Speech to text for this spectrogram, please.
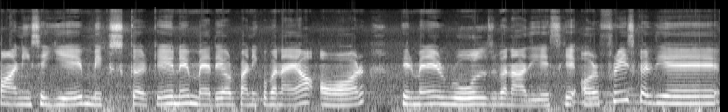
पानी से ये मिक्स करके इन्हें मैदे और पानी को बनाया और फिर मैंने रोल्स बना दिए इसके और फ्रीज़ कर दिए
